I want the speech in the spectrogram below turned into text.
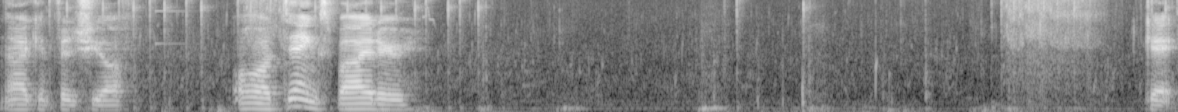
Now I can finish you off. Oh, dang, spider. Okay.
